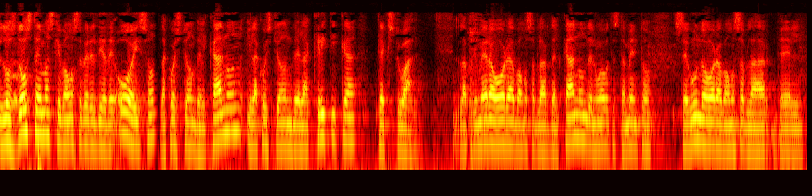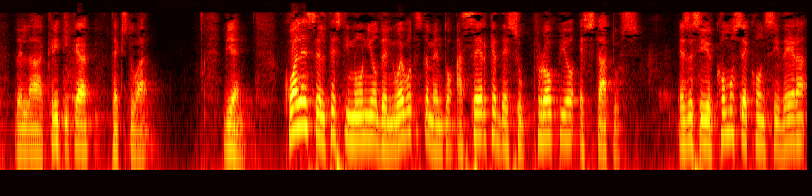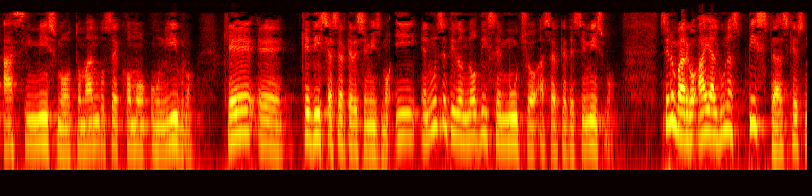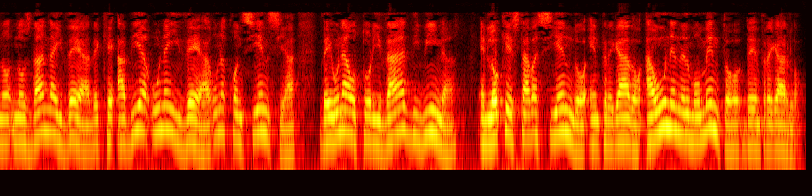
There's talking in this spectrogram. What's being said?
Los dos temas que vamos a ver el día de hoy son la cuestión del canon y la cuestión de la crítica textual. La primera hora vamos a hablar del canon del Nuevo Testamento, segunda hora vamos a hablar de la crítica textual. Bien, ¿cuál es el testimonio del Nuevo Testamento acerca de su propio estatus? Es decir, cómo se considera a sí mismo tomándose como un libro. ¿Qué, eh, qué dice acerca de sí mismo. Y en un sentido no dice mucho acerca de sí mismo. Sin embargo, hay algunas pistas que nos dan la idea de que había una idea, una conciencia de una autoridad divina en lo que estaba siendo entregado, aún en el momento de entregarlo.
